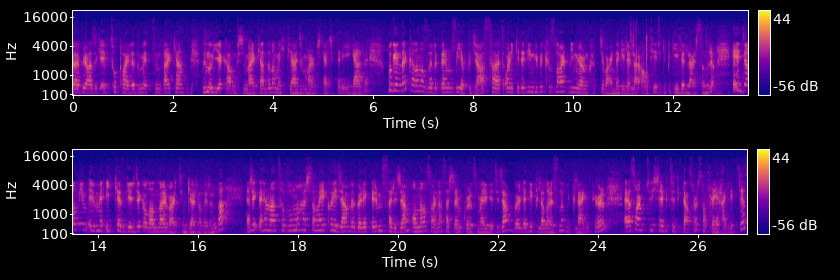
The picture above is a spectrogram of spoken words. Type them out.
Ee, birazcık evi toparladım ettim derken dün uyuyakalmışım erkenden ama ihtiyacım varmış. Gerçekten iyi geldi. Bugün de kalan hazırlıklarımızı yapacağız. Saat 12 dediğim gibi kızlar bilmiyorum kaç civarında gelirler. 6-7 gibi gelirler sanırım. Heyecanlıyım. Evime ilk kez gelecek olanlar var çünkü aralarında. Öncelikle hemen tavuğumu haşlamaya koyacağım ve böreklerimi saracağım. Ondan sonra saçlarımı kurutmaya geçeceğim. Böyle bir plan arasında bir plan yapıyorum. Ee, sonra bütün işleri bitirdikten sonra sofrayı halledeceğiz.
